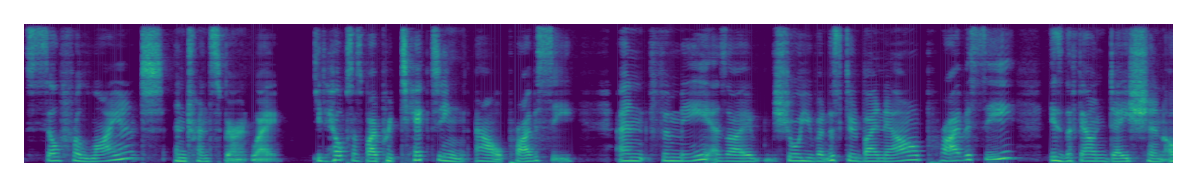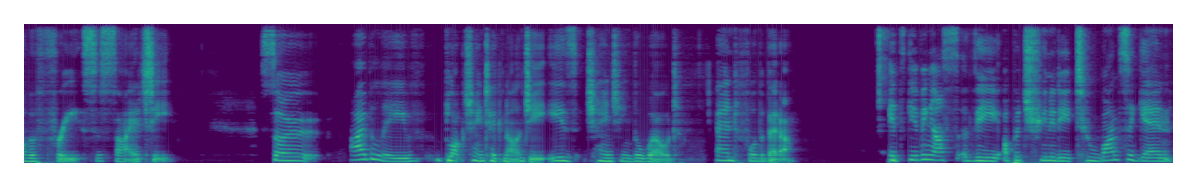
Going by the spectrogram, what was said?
self reliant, and transparent way. It helps us by protecting our privacy. And for me, as I'm sure you've understood by now, privacy is the foundation of a free society. So I believe blockchain technology is changing the world and for the better. It's giving us the opportunity to once again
